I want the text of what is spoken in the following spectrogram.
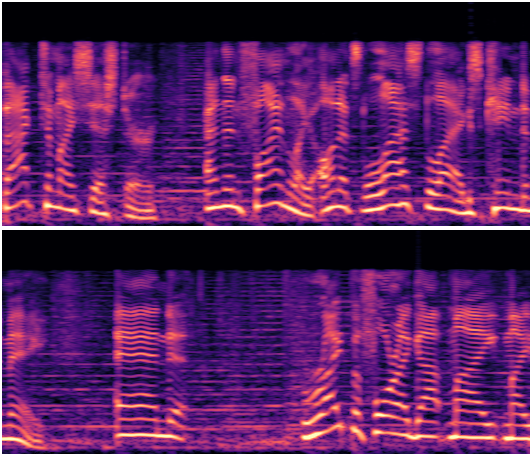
back to my sister, and then finally, on its last legs, came to me. And right before I got my my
